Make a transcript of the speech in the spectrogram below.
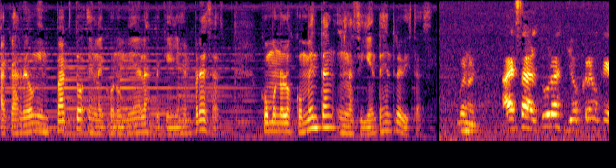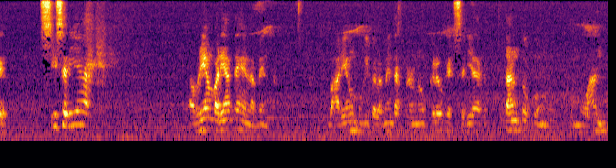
acarrea un impacto en la economía de las pequeñas empresas, como nos los comentan en las siguientes entrevistas. Bueno, a estas alturas yo creo que sí sería, habrían variantes en las ventas, bajarían un poquito las ventas, pero no creo que sería tanto como, como antes,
